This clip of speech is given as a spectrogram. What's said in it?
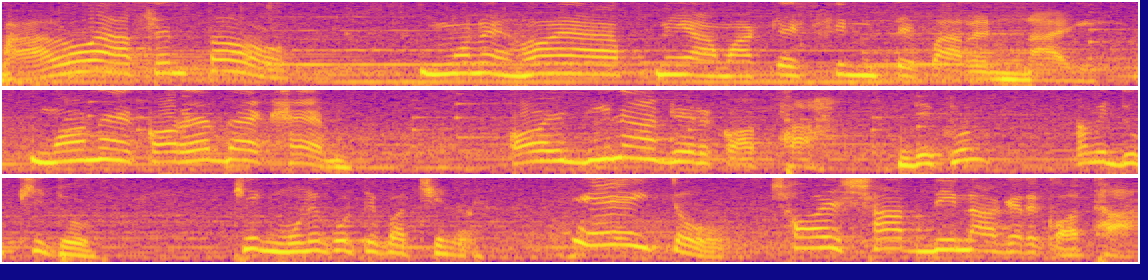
ভালো আছেন তো? মনে হয় আপনি আমাকে চিনতে পারেন নাই। মনে করে দেখেন কয়দিন আগের কথা। দেখুন আমি দুঃখিত। ঠিক মনে করতে পারছি না। এই তো, ছয় সাত দিন আগের কথা।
